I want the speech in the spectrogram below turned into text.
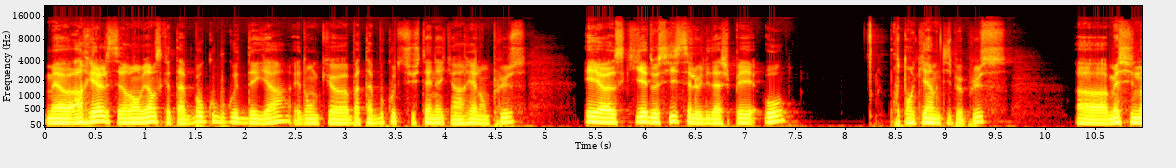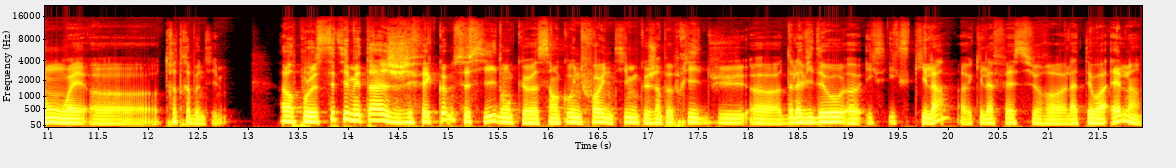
Mais euh, Ariel, c'est vraiment bien parce que tu as beaucoup beaucoup de dégâts et donc euh, bah, tu beaucoup de sustain avec un Ariel en plus. Et ce qui aide aussi, c'est le lead HP haut pour tanker un petit peu plus. mais sinon, ouais, très très bonne team. Alors pour le septième étage, j'ai fait comme ceci. Donc euh, c'est encore une fois une team que j'ai un peu pris euh, de la vidéo XX euh, qu'il a, qu'il a fait sur la TOAL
